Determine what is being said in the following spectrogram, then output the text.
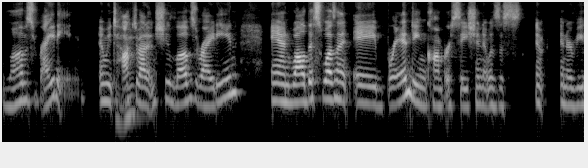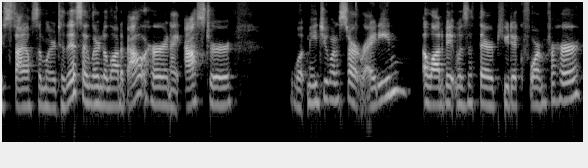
loves writing and we talked mm-hmm. about it and she loves writing and while this wasn't a branding conversation it was a interview style similar to this. I learned a lot about her and I asked her, what made you want to start writing? A lot of it was a therapeutic form for her.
